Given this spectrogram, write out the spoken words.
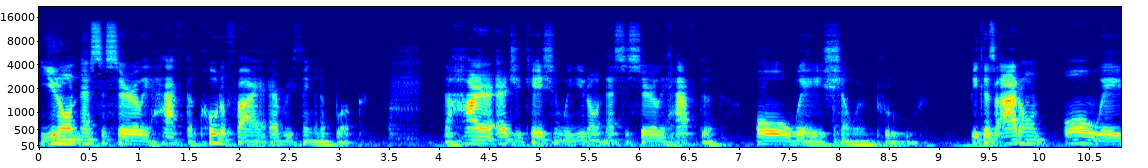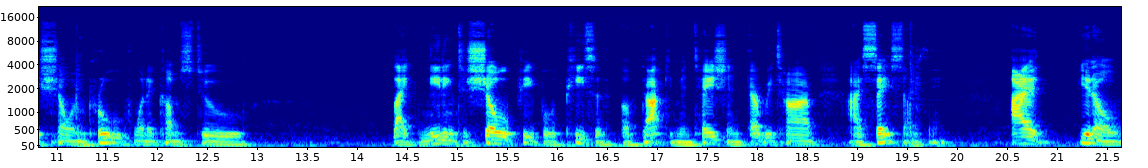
you don't necessarily have to codify everything in a book. the higher education where you don't necessarily have to always show improve because I don't always show improve when it comes to like needing to show people a piece of, of documentation every time I say something. I, you know,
